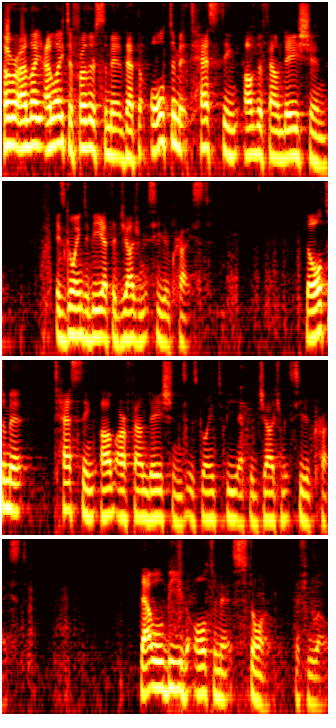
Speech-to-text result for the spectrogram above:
However, I'd like, I'd like to further submit that the ultimate testing of the foundation is going to be at the judgment seat of Christ. The ultimate testing of our foundations is going to be at the judgment seat of Christ. That will be the ultimate storm, if you will.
